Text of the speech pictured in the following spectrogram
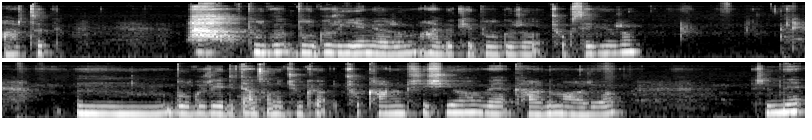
artık bulgur, bulgur yiyemiyorum. Halbuki bulguru çok seviyorum. Hmm, bulgur yedikten sonra çünkü çok karnım şişiyor ve karnım ağrıyor. Şimdi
